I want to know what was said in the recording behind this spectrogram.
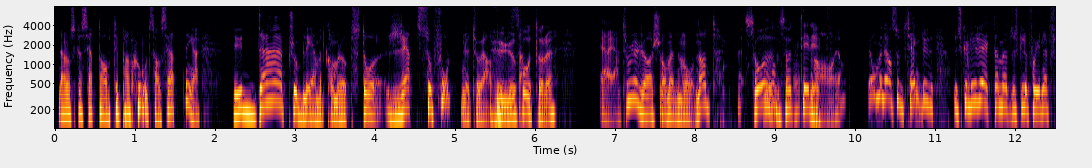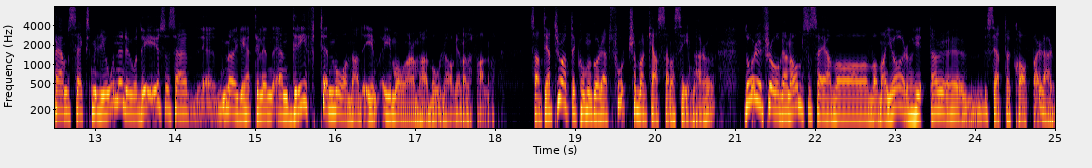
när de ska sätta av till pensionsavsättningar. Det är där problemet kommer uppstå rätt så fort nu tror jag. Hur fort tror du? Ja, jag tror det rör sig om en månad. Så, så tidigt? Ja, ja. Ja, men alltså, tänk, du, du skulle räkna med att du skulle få in 5-6 miljoner nu och det är så att säga, möjlighet till en, en drift en månad i, i många av de här bolagen i alla fall. Så att jag tror att det kommer gå rätt fort som att kassorna sinar. Då är det frågan om så att säga, vad, vad man gör och hittar eh, sätt att kapa det där.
